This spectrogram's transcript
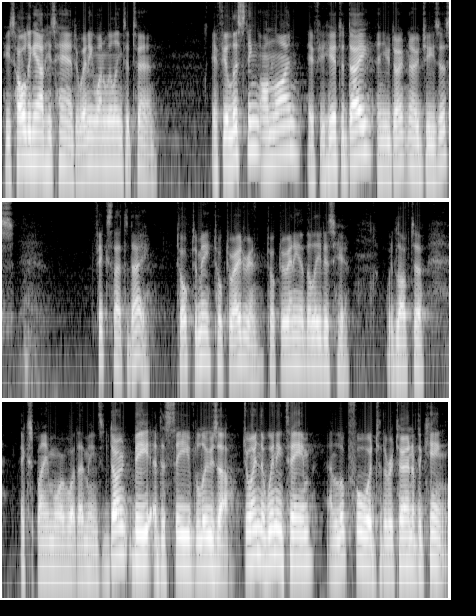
He's holding out His hand to anyone willing to turn. If you're listening online, if you're here today and you don't know Jesus, fix that today. Talk to me, talk to Adrian, talk to any of the leaders here. We'd love to explain more of what that means. Don't be a deceived loser. Join the winning team and look forward to the return of the King,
